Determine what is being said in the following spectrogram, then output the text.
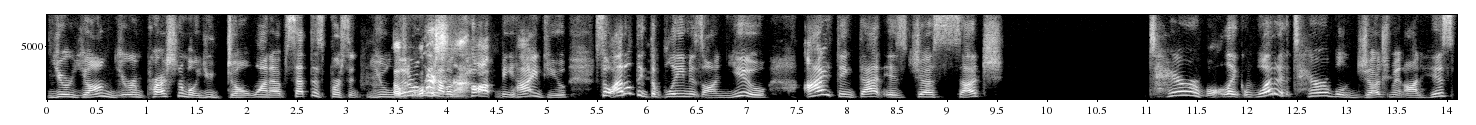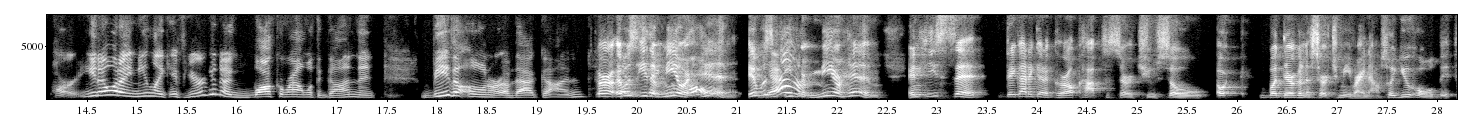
you're young, you're impressionable, you don't want to upset this person. You literally have a not. cop behind you. So I don't think the blame is on you. I think that is just such terrible. Like, what a terrible judgment on his part. You know what I mean? Like, if you're to walk around with a gun, then be the owner of that gun. Girl, it was either me or fault. him. It was Yeah. either me or him. And he said they got to get a girl cop to search you. So, or, but they're gonna search me right now. So you hold it.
